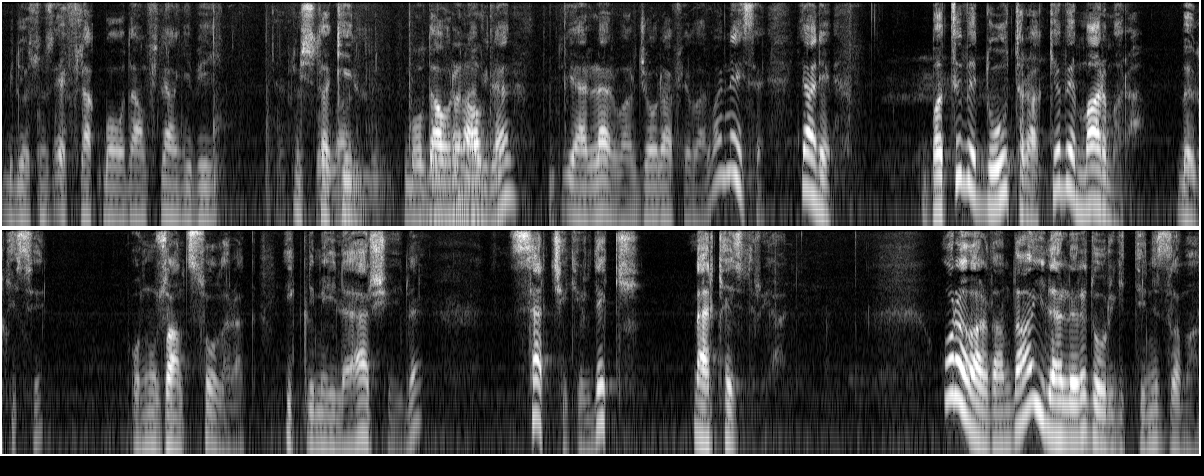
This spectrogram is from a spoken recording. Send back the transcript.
biliyorsunuz Eflak Boğdan filan gibi müstakil Moldova'nın davranabilen altı. yerler var, coğrafyalar var. Neyse. Yani Batı ve Doğu Trakya ve Marmara bölgesi onun uzantısı olarak iklimiyle her şeyle sert çekirdek merkezdir yani. Oralardan daha ilerlere doğru gittiğiniz zaman,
